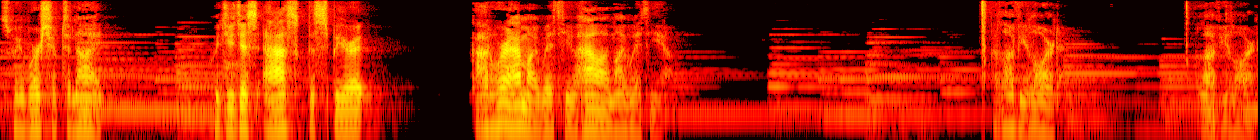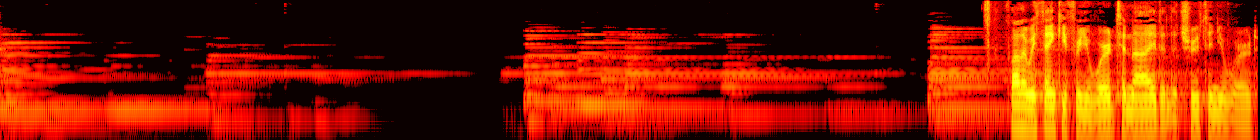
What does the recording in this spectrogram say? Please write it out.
as we worship tonight, would you just ask the Spirit, God, where am I with you? How am I with you? I love you, Lord. I love you, Lord. Father, we thank you for your word tonight and the truth in your word.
